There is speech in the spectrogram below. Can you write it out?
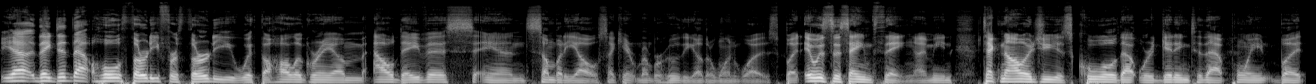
Yeah, they did that whole 30 for 30 with the hologram Al Davis and somebody else. I can't remember who the other one was, but it was the same thing. I mean, technology is cool that we're getting to that point, but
